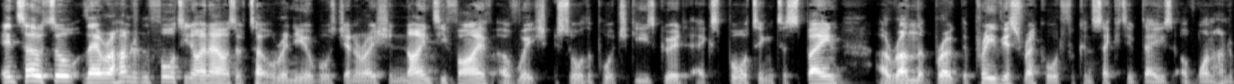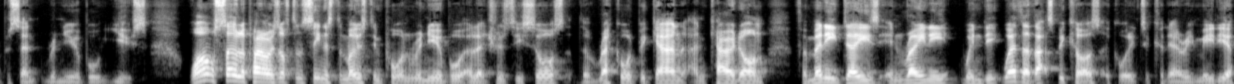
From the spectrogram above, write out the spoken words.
In total, there were 149 hours of total renewables generation, 95 of which saw the Portuguese grid exporting to Spain, a run that broke the previous record for consecutive days of 100% renewable use. While solar power is often seen as the most important renewable electricity source, the record began and carried on for many days in rainy, windy weather. That's because, according to Canary Media,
